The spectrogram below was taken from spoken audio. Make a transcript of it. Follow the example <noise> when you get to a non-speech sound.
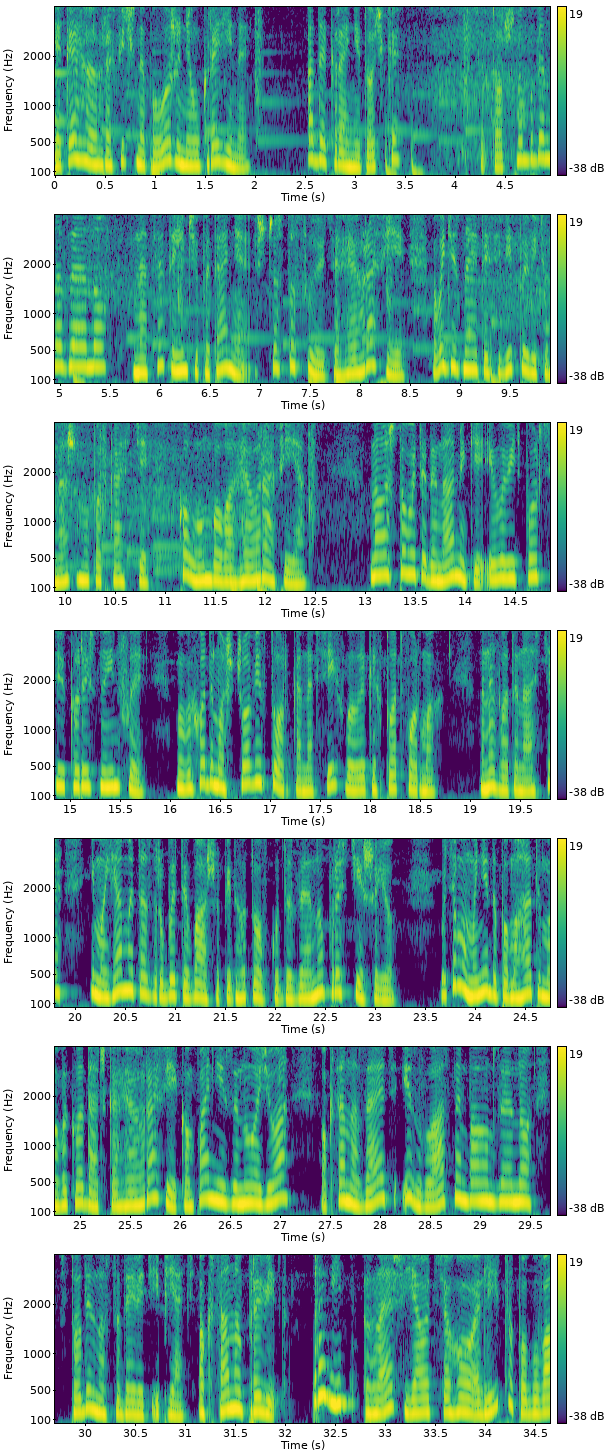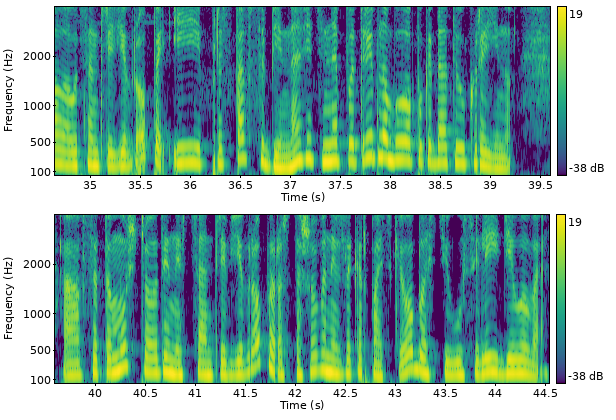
Яке географічне положення України? А де крайні точки? Це точно буде на ЗНО? На це та інші питання, що стосуються географії, ви дізнаєтесь відповідь у нашому подкасті Колумбова географія. Налаштовуйте динаміки і ловіть порцію корисної інфи. Ми виходимо щовівторка на всіх великих платформах. Мене звати Настя, і моя мета зробити вашу підготовку до ЗНО простішою. У цьому мені допомагатиме викладачка географії компанії ЗНО.ЮА Оксана Заєць із власним балом ЗНО 199,5. Оксано, привіт! Привіт! Знаєш, я от цього літа побувала у центрі Європи і представ собі, навіть не потрібно було покидати Україну. А все тому, що один із центрів Європи розташований в Закарпатській області у селі Ділове.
